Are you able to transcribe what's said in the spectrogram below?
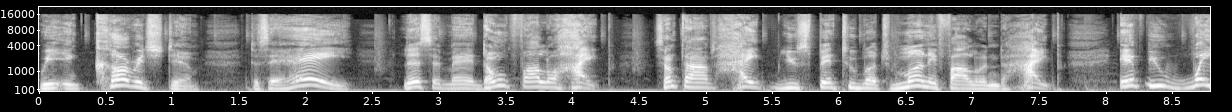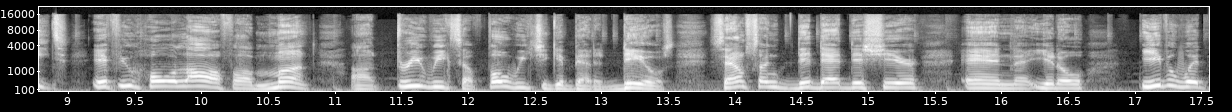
we encourage them to say, hey, listen, man, don't follow hype. Sometimes hype, you spend too much money following the hype. If you wait, if you hold off for a month, uh, three weeks or four weeks, you get better deals. Samsung did that this year, and uh, you know, even with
